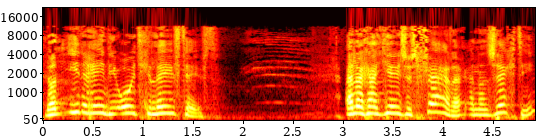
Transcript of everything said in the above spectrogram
dan iedereen die ooit geleefd heeft. En dan gaat Jezus verder en dan zegt hij,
